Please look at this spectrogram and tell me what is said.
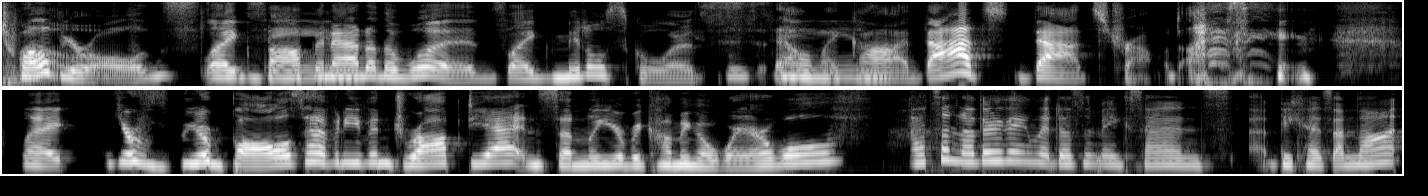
12 12. year olds, like bopping out of the woods, like middle schoolers. Oh my god, that's that's traumatizing. like your your balls haven't even dropped yet, and suddenly you're becoming a werewolf. That's another thing that doesn't make sense uh, because I'm not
